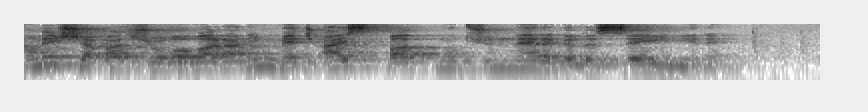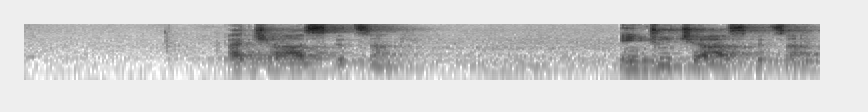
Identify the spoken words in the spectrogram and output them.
ամեն շաբաթ ժողովարանի մեջ այս պատմությունները կլսեին իրենք։ Բայց չհասկացան։ Ինչու չհասկացան։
